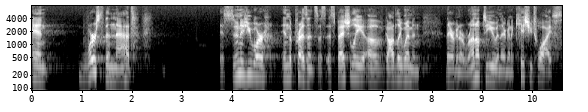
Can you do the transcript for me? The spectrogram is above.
And worse than that, as soon as you are in the presence, especially of godly women, they are going to run up to you and they're going to kiss you twice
